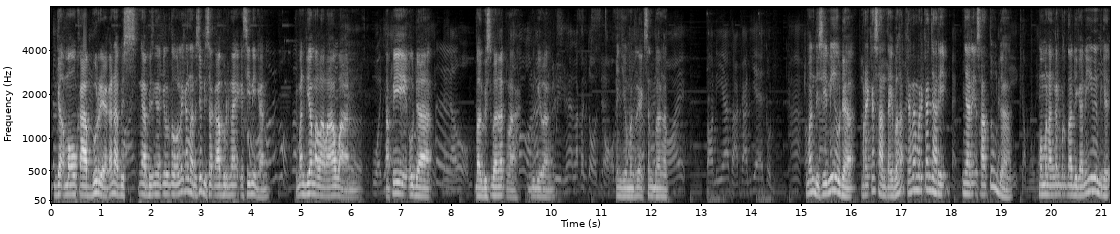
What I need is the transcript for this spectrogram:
nggak mau kabur ya kan habis ngabis ngekill tole kan harusnya bisa kabur naik ke sini kan. Cuman dia malah lawan. Tapi udah bagus banget lah gue bilang. In human reaction banget. Cuman di sini udah mereka santai banget karena mereka nyari nyari satu udah memenangkan pertandingan ini nih,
